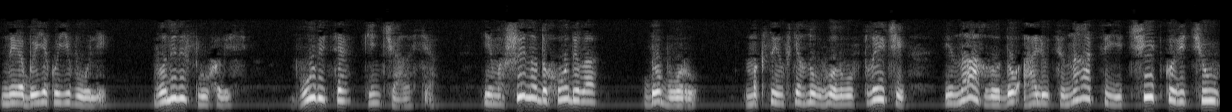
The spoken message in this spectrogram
неабиякої волі. Вони не слухались. Вулиця кінчалася, і машина доходила до бору. Максим втягнув голову в плечі і нагло до галюцинації чітко відчув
